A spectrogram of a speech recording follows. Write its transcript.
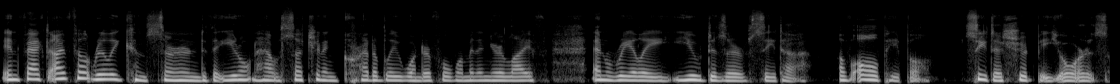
In fact, I've felt really concerned that you don't have such an incredibly wonderful woman in your life, and really, you deserve Sita. Of all people, Sita should be yours.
